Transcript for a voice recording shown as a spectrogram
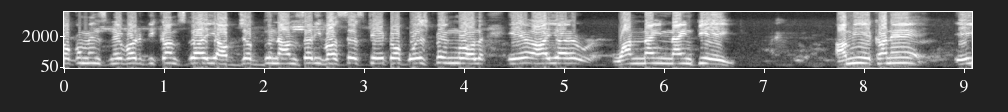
documents never becomes lie Afjabuddin Ansari versus state of West Bengal A I R one nine ninety eight আমি এখানে এই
